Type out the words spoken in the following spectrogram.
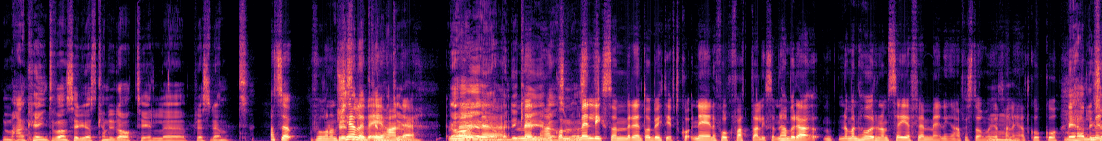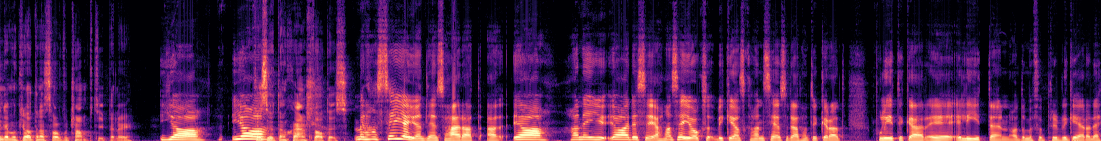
Men han kan ju inte vara en seriös kandidat till eh, president. Alltså, för honom President själv är han det. Ja, ja, ja, men det kan ju han helst. men liksom rent objektivt, nej, när folk fattar liksom, när han börjar, när man hör honom säga fem meningar förstår man ju att han är helt koko. Men är han liksom Demokraternas svar på Trump, typ, eller? Ja, ja, Fast utan stjärnstatus. men han säger ju egentligen så här att, att ja, han är ju, ja det säger han. Han säger ju också, vilket ganska, han säger sådär att han tycker att politiker är eliten och de är för privilegierade,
